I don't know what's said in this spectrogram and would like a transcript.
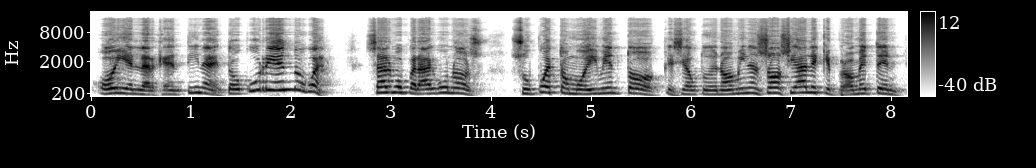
hoy en la Argentina está ocurriendo, bueno, salvo para algunos supuestos movimientos que se autodenominan sociales que prometen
